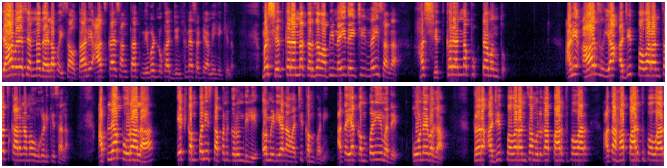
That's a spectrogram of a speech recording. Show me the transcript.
त्यावेळेस यांना द्यायला पैसा होता आणि आज काय सांगतात निवडणुका जिंकण्यासाठी आम्ही हे केलं. मग शेतकऱ्यांना कर्जमाफी नाही द्यायची नाही सांगा. हा शेतकऱ्यांना फुकट्या म्हणतो. आणि आज या अजित पवारांचाच कारनामा उघडकीस आला. आपल्या पोराला एक कंपनी स्थापन करून दिली अ मीडिया नावाची कंपनी आता या कंपनीमध्ये कोण आहे बघा? तर अजित पवारांचा मुलगा पार्थ पवार. आता हा पार्थ पवार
